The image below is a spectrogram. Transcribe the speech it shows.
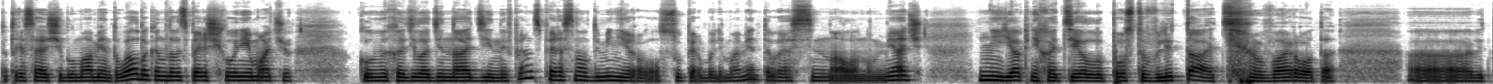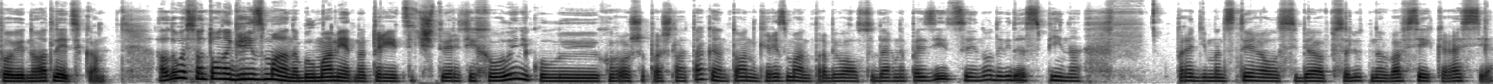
Потрясаючий був момент у Велбека на 21 хвилині матчу, коли він виходил один на один. И, в принципе, Арсенал доминировал. Супер были моменты у Арсенала. Но мяч ніяк не хотів просто влітати в ворота е, відповідно Атлетика. Але ось у Антона Грізмана був момент на 34-й хвилині, коли хороша пройшла атака. Антон Грізман пробивав з ударної позиції, но Давида Спіна продемонстрировал себя абсолютно во всей красе.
